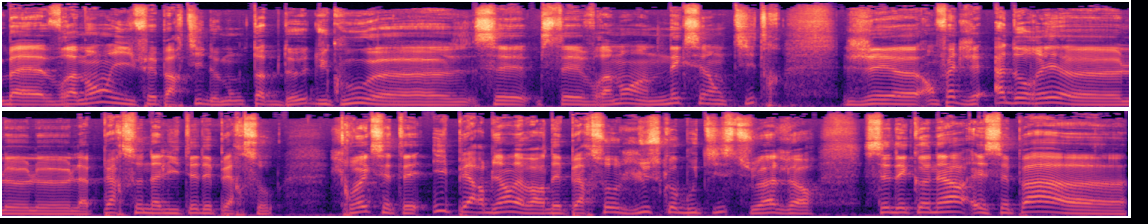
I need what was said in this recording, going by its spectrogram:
Bah vraiment, il fait partie de mon top 2. Du coup, euh, c'est- c'était vraiment un excellent titre. J'ai, euh, en fait, j'ai adoré euh, le, le- la personnalité des persos. Je trouvais que c'était hyper bien d'avoir des persos jusqu'au boutiste, tu vois. Genre, c'est des connards et c'est pas. euh,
